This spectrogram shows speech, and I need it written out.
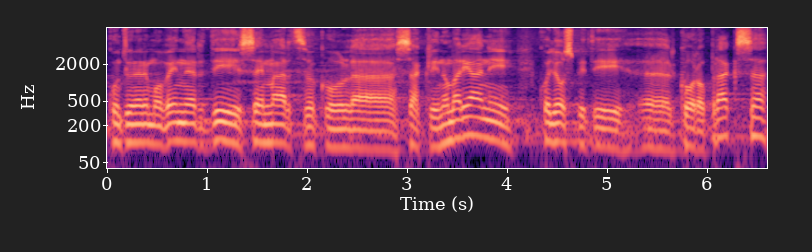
Continueremo venerdì 6 marzo con la Saclino Mariani, con gli ospiti eh, il coro Praxa.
